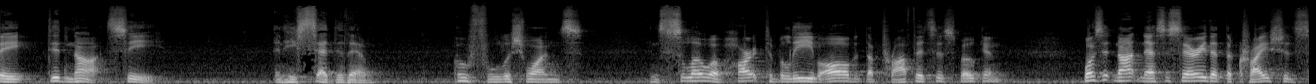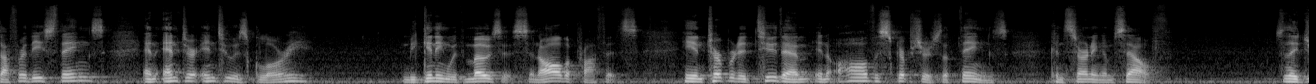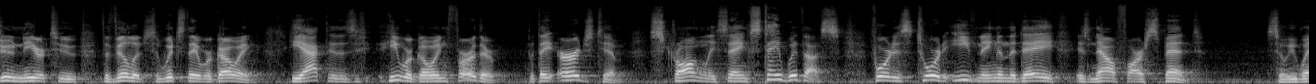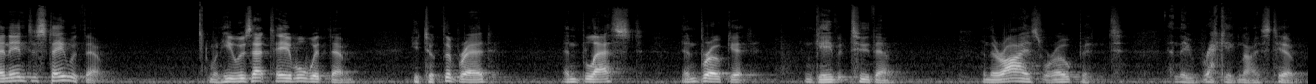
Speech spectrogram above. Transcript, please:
they did not see. And he said to them, O foolish ones, and slow of heart to believe all that the prophets have spoken. Was it not necessary that the Christ should suffer these things and enter into his glory? And beginning with Moses and all the prophets, he interpreted to them in all the scriptures the things concerning himself. So they drew near to the village to which they were going. He acted as if he were going further, but they urged him strongly, saying, Stay with us, for it is toward evening, and the day is now far spent. So he went in to stay with them. When he was at table with them, he took the bread and blessed and broke it and gave it to them. And their eyes were opened, and they recognized him.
